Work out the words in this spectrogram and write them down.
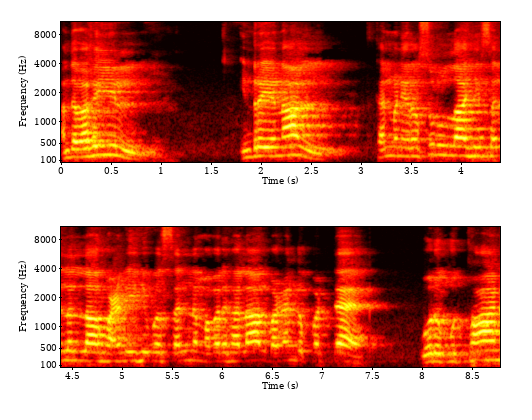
அந்த வகையில் இன்றைய நாள் கண்மணி ரசூலுல்லாஹி சல்லல்லாஹு அலிஹி வசல்லம் அவர்களால் வழங்கப்பட்ட ஒரு முத்தான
